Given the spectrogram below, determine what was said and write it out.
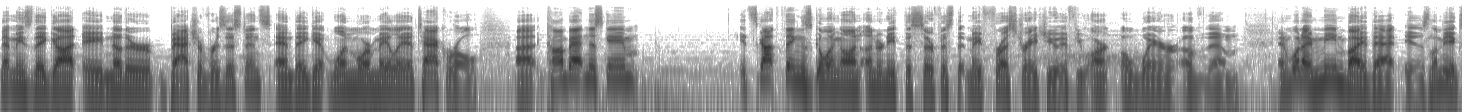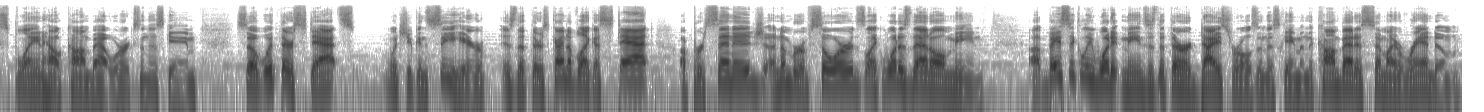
That means they got another batch of resistance, and they get one more melee attack roll. Uh, combat in this game, it's got things going on underneath the surface that may frustrate you if you aren't aware of them. And what I mean by that is, let me explain how combat works in this game. So with their stats, what you can see here is that there's kind of like a stat, a percentage, a number of swords. Like, what does that all mean? Uh, basically, what it means is that there are dice rolls in this game, and the combat is semi-random.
